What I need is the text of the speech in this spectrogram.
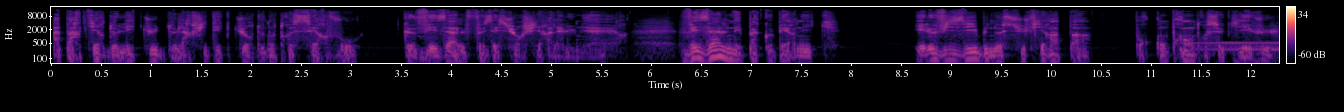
à partir de l'étude de l'architecture de notre cerveau que Vézal faisait surgir à la lumière? Vézal n'est pas Copernic, et le visible ne suffira pas pour comprendre ce qui est vu.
